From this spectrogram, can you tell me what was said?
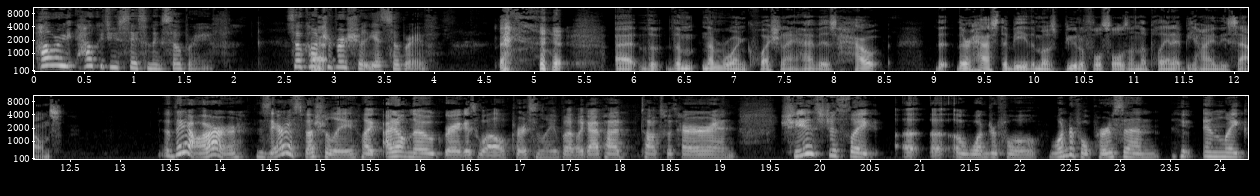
how are you, how could you say something so brave, so Uh, controversial yet so brave? uh, the the number one question I have is how th- there has to be the most beautiful souls on the planet behind these sounds. They are Zara, especially. Like I don't know Greg as well personally, but like I've had talks with her, and she is just like a, a, a wonderful, wonderful person. Who, and like,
